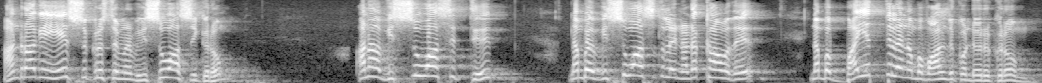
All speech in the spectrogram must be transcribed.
அன்றாக இயேசு கிறிஸ்து விசுவாசிக்கிறோம். ஆனால் விசுவாசித்து நம்ம விசுவாசத்தில் நடக்காவது நம்ம பயத்தில் நம்ம வாழ்ந்து கொண்டு இருக்கிறோம்.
